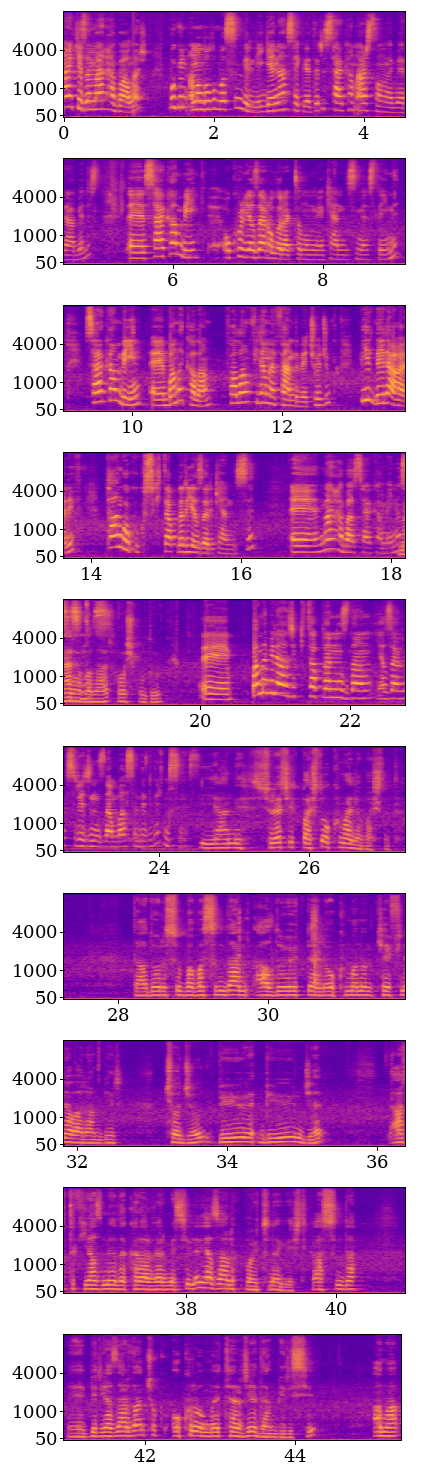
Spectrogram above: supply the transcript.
Herkese merhabalar. Bugün Anadolu Basın Birliği Genel Sekreteri Serkan Arslan'la beraberiz. Ee, Serkan Bey e, okur yazar olarak tanımlıyor kendisi mesleğini. Serkan Bey'in e, Bana Kalan, Falan Filan Efendi ve Çocuk, Bir Deli Arif, Tango Kokusu kitapları yazarı kendisi. Ee, merhaba Serkan Bey, nasılsınız? Merhabalar, hoş bulduk. Ee, bana birazcık kitaplarınızdan, yazarlık sürecinizden bahsedebilir misiniz? Yani süreç ilk başta okumayla başladı. Daha doğrusu babasından aldığı öğütlerle okumanın keyfine varan bir çocuğun büyü, büyüyünce artık yazmaya da karar vermesiyle yazarlık boyutuna geçtik. Aslında e, bir yazardan çok okur olmayı tercih eden birisi. Ama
